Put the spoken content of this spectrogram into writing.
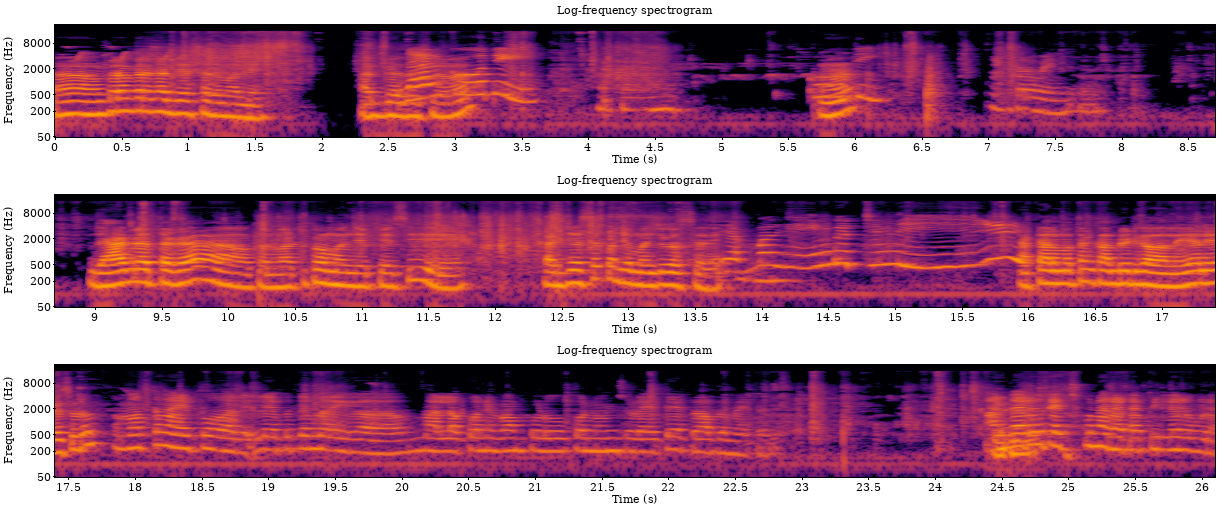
ఆ, వంకర వంకర కట్ చేస్తుంది మళ్ళీ. అది చూసినావా జాగ్రత్తగా ఒకరు పట్టుకోమని చెప్పేసి కట్ చేస్తే కొంచెం మంచిగా వస్తుంది. కట్టాలు మొత్తం కంప్లీట్ కావాలి. ఇక లేసుడు మొత్తం అయిపోవాలి. లేకపోతే మరి ఇక మళ్ళీ కొన్ని పంపుడు కొన్ని ఉంచుడు అయితే ప్రాబ్లం అవుతుంది అందరూ తెచ్చుకున్నారట పిల్లలు కూడా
